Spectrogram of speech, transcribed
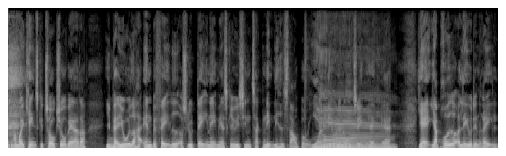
amerikanske talkshow-værter i mm. perioder har anbefalet at slutte dagen af med at skrive i sin taknemmelighedsdagbog yeah. og nævne nogle ting. Ikke? Ja. ja, jeg prøvede at lave den regel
